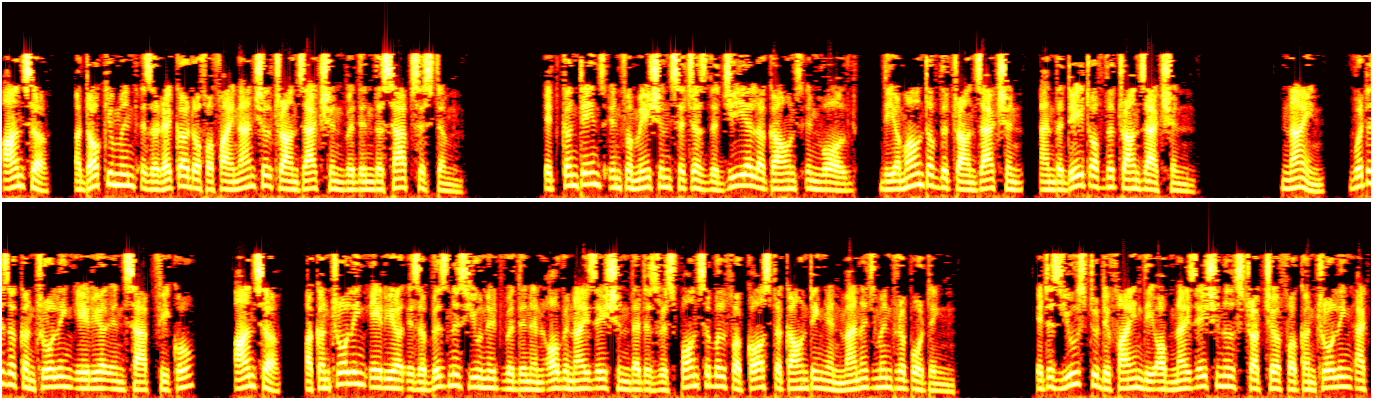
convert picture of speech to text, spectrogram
Answer. A document is a record of a financial transaction within the SAP system. It contains information such as the GL accounts involved, the amount of the transaction, and the date of the transaction. 9. What is a controlling area in SAP FICO? Answer. A controlling area is a business unit within an organization that is responsible for cost accounting and management reporting. It is used to define the organizational structure for controlling activities.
